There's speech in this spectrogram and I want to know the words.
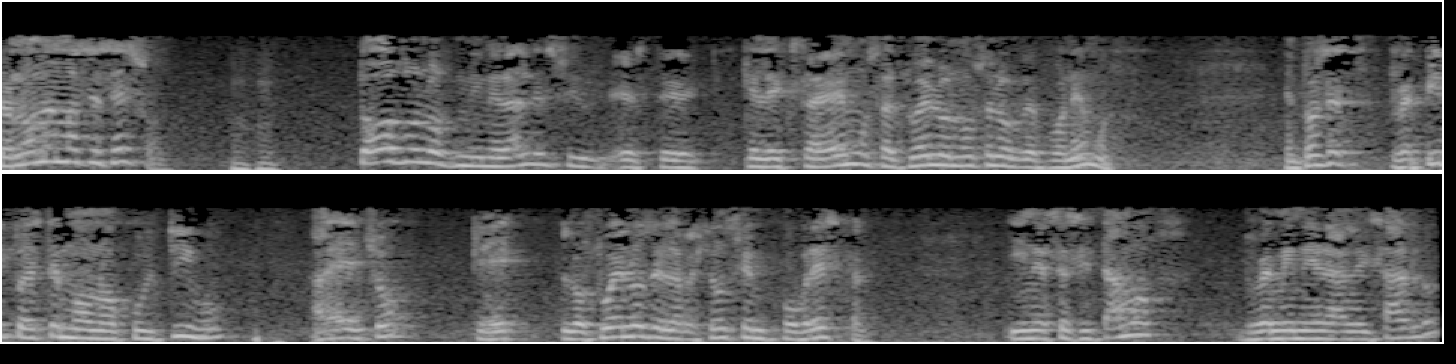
Pero no nada más es eso. Todos los minerales este, que le extraemos al suelo no se los reponemos. Entonces, repito, este monocultivo ha hecho que los suelos de la región se empobrezcan y necesitamos remineralizarlos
